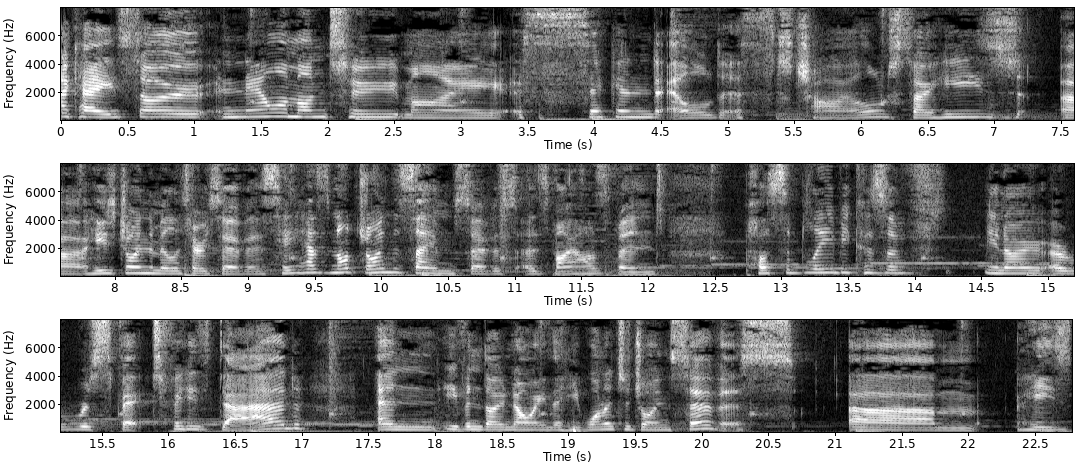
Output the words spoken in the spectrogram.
Okay, so now I'm on to my second eldest child. So he's uh, he's joined the military service. He has not joined the same service as my husband, possibly because of you know a respect for his dad, and even though knowing that he wanted to join service, um, he's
